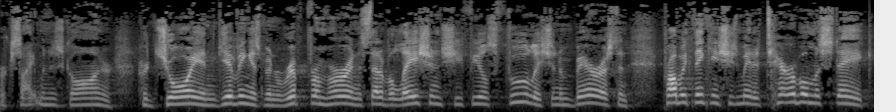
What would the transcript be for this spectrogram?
Her excitement is gone. Her, her joy in giving has been ripped from her. And instead of elation, she feels foolish and embarrassed and probably thinking she's made a terrible mistake.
